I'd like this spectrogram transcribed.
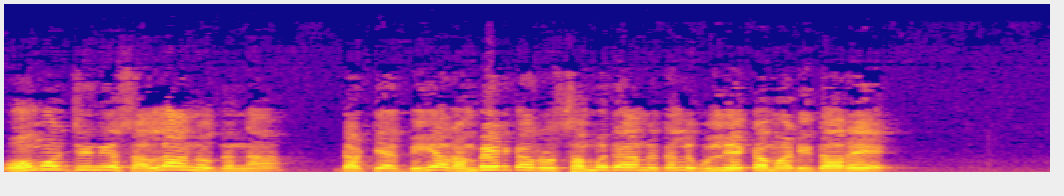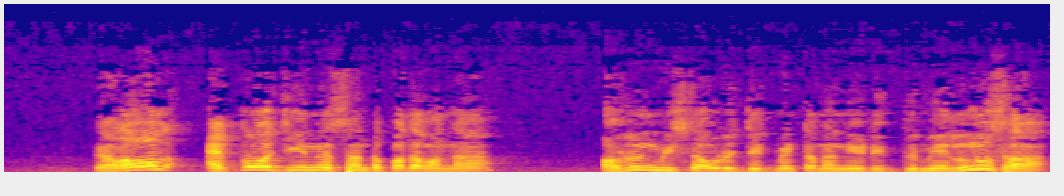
ಹೋಮೋಜಿನಿಯಸ್ ಅಲ್ಲ ಅನ್ನೋದನ್ನ ಡಾಕ್ಟರ್ ಬಿ ಆರ್ ಅಂಬೇಡ್ಕರ್ ಅವರು ಸಂವಿಧಾನದಲ್ಲಿ ಉಲ್ಲೇಖ ಮಾಡಿದ್ದಾರೆ. ಆಲ್ ಅಟ್ರೋಜಿನಿಯಸ್ ಅಂತ ಪದವನ್ನ ಅರುಣ್ ಮಿಶ್ರಾ ಅವರು ಜಡ್ಮೆಂಟ್ ಅನ್ನ ನೀಡಿದ ಮೇಲೂ ಸಹ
